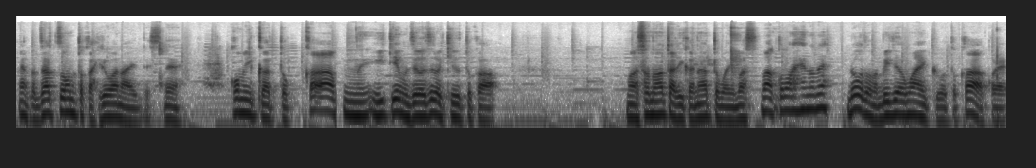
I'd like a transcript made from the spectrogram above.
なんか雑音とか拾わないですね。コミカとか、うん、ETM009 とか、まあそのあたりかなと思います。まあこの辺のね、ロードのビデオマイクとか、これ、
